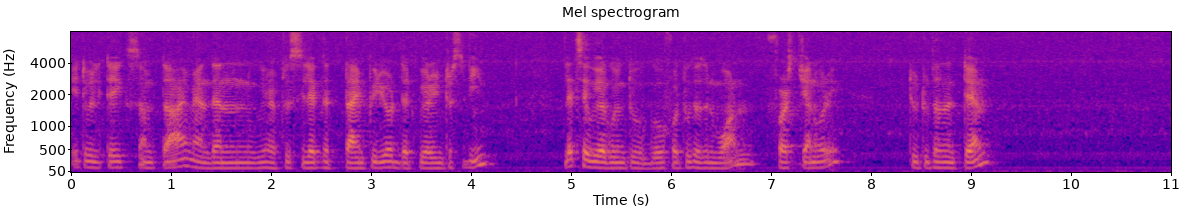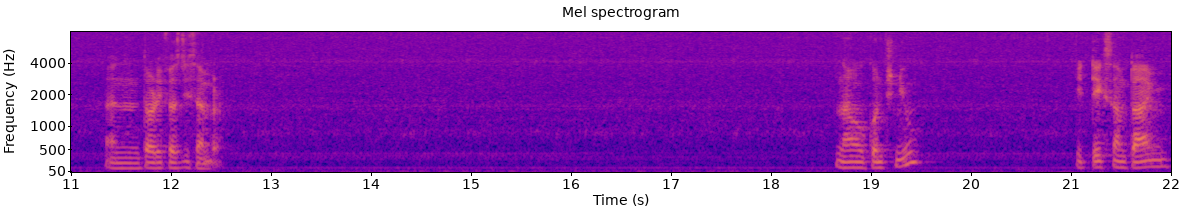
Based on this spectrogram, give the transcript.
It will take some time and then we have to select the time period that we are interested in. Let's say we are going to go for 2001 1st January to 2010 and 31st December. Now continue. It takes some time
